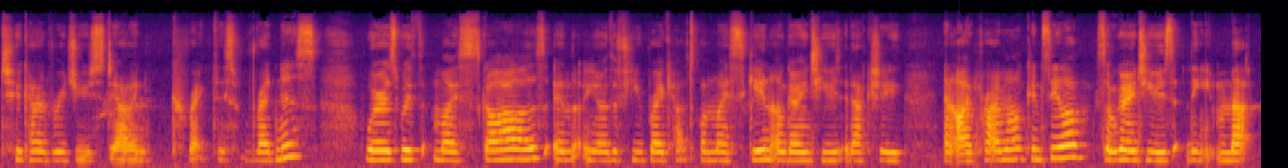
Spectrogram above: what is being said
to kind of reduce down and correct this redness. Whereas with my scars and you know the few breakouts on my skin I'm going to use an actually an eye primer concealer. So I'm going to use the MAC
